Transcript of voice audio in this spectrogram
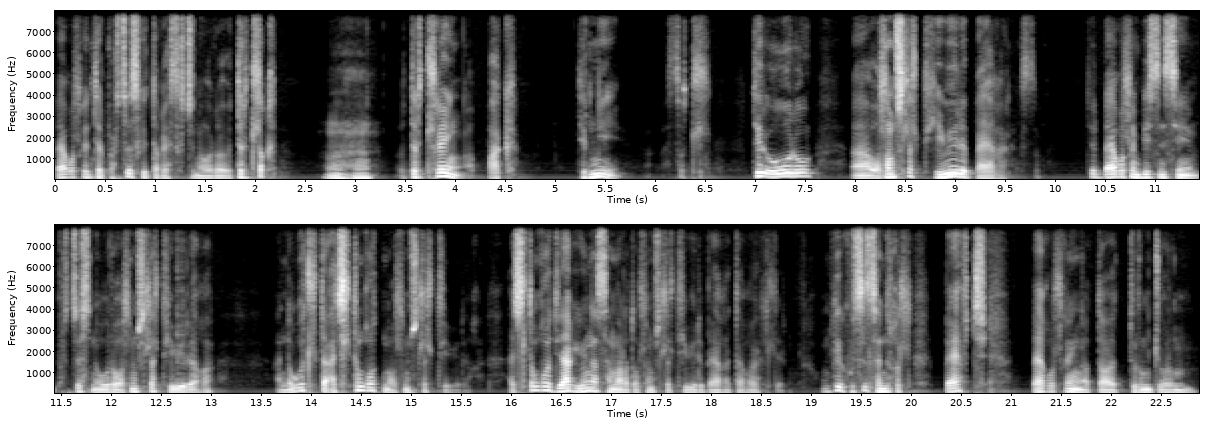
Байгууллагын тэр процесс гэдэг байгаа хэсэг чинь өөрөө удирдлага. Аа. Удирдлагын баг тэрний асуудал. Тэр өөрөө уламжлалт хിവэрэ байгаа гэсэн. Тэр байгууллагын бизнесийн процесс нь өөрөө уламжлалт хിവэрэ байгаа. А нөгөө талд ажилтангууд нь уламжлалт хിവэрэ байгаа. Ажилтангууд яг юунаас хамаарат уламжлалт хിവэрэ байгаад байгаа вэ гэхлээр. Үнэхээр хүсэл сонирхол байвч байгуулгын одоо дүрм журм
